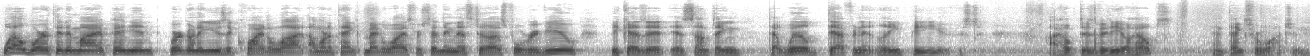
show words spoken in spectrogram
Well worth it in my opinion. We're going to use it quite a lot. I want to thank MegaWise for sending this to us for review because it is something that will definitely be used. I hope this video helps and thanks for watching.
